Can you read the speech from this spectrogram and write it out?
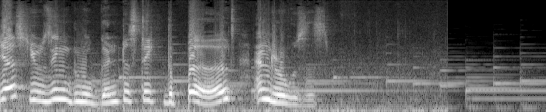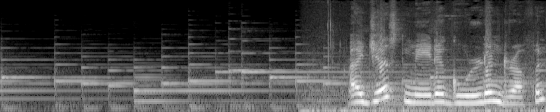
Just using glue gun to stick the pearls and roses. I just made a golden ruffle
